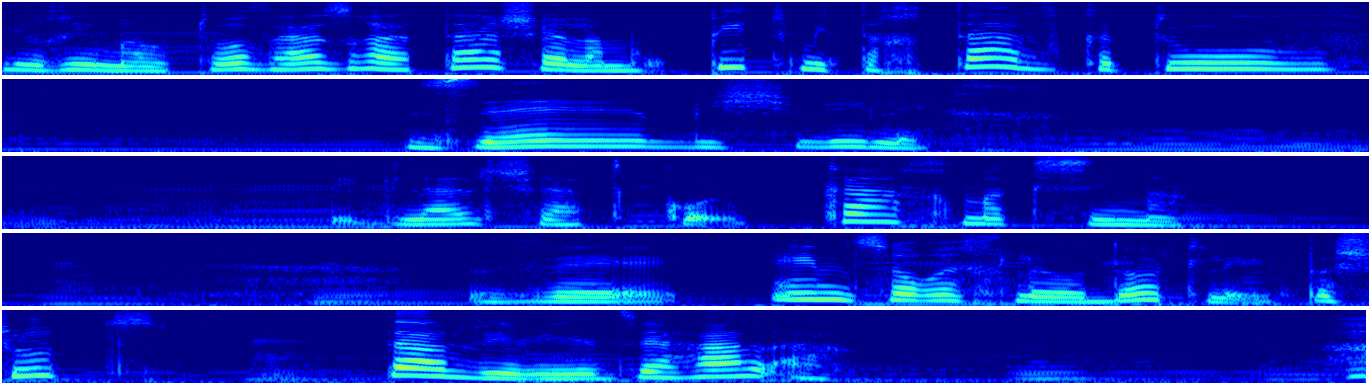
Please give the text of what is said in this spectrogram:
היא הרימה אותו, ואז ראתה שעל המפית מתחתיו כתוב, זה בשבילך. בגלל שאת כל כך מקסימה. ואין צורך להודות לי, פשוט תעבירי את זה הלאה.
